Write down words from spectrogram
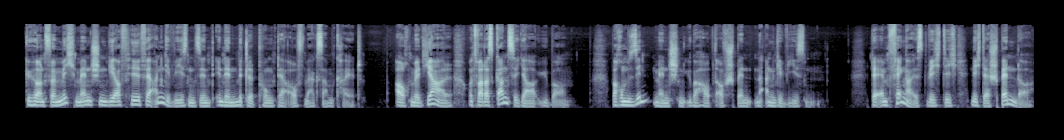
gehören für mich Menschen, die auf Hilfe angewiesen sind, in den Mittelpunkt der Aufmerksamkeit. Auch medial, und zwar das ganze Jahr über. Warum sind Menschen überhaupt auf Spenden angewiesen? Der Empfänger ist wichtig, nicht der Spender.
